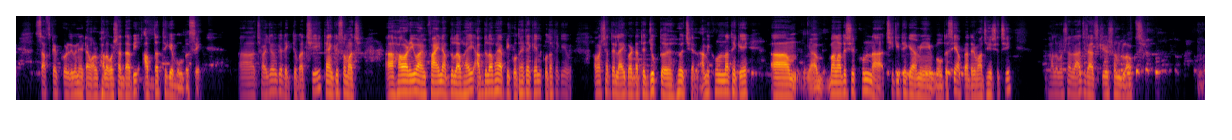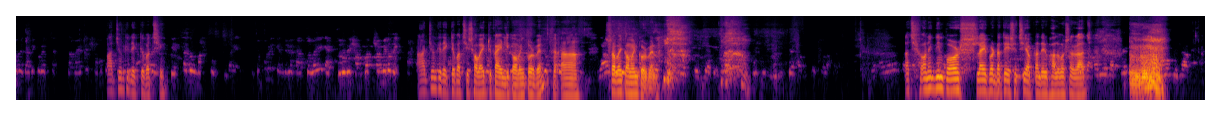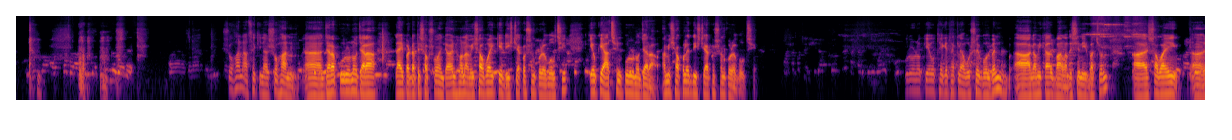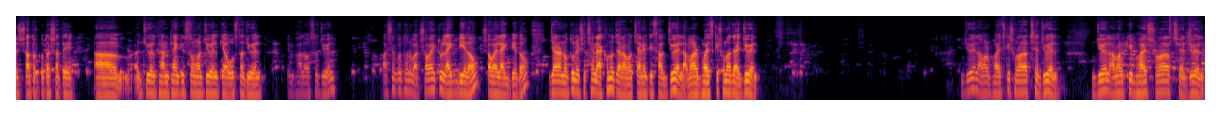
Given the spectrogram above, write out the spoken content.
সাবস্ক্রাইব করে দেবেন এটা আমার ভালোবাসার দাবি। আবদার থেকে বলতেছি। ছয়জনকে দেখতে পাচ্ছি। Thank you so much. How are you? I am fine Abdullah ভাই। আব্দুল্লাহ ভাই আপনি কোথায় থাকেন? কোথা থেকে আমার সাথে লাইভ আড্ডাতে যুক্ত হয়েছেন? আমি খুলনা থেকে বাংলাদেশের খুলনা সিটি থেকে আমি বলতেছি আপনাদের মাঝে এসেছি। ভালোবাসার রাজ, রাজ ক্রিয়েশন ব্লগস। ৫ জনকে দেখতে পাচ্ছি। আটজনকে দেখতে পাচ্ছি। সবাই একটু কাইন্ডলি কমেন্ট করবেন। সবাই কমেন্ট করবেন। আচ্ছা, অনেকদিন পর লাইভ আড্ডাতে এসেছি আপনাদের ভালোবাসার রাজ। সোহান আছে কিনা? সোহান যারা পুরনো যারা লাইভ আড্ডাতে সবসময় জয়েন হন, আমি সবাইকে দৃষ্টি আকর্ষণ করে বলছি, কেউ কি আছেন পুরনো যারা? আমি সকলের দৃষ্টি আকর্ষণ করে বলছি। পুরনো কেউ থেকে থাকলে অবশ্যই বলবেন। আগামীকাল বাংলাদেশে নির্বাচন। সবাই সতর্কতার সাথে Jewel Khan, thank you so much Jewel. কি অবস্থা জুয়েল? তুমি ভালো আছো জুয়েল? অসংখ্য ধন্যবাদ। সবাই একটু লাইক দিয়ে দাও। সবাই লাইক দিয়ে দাও। যারা নতুন এসেছেন, এখনও যারা আমার চ্যানেলটি সাব জুয়েল, আমার ভয়েস কি শোনা যায়? জুয়েল? জুয়েল আমার ভয়েস কি শোনা যাচ্ছে? জুয়েল? জুয়েল আমার কি ভয়েস শোনা যাচ্ছে? Jewel?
